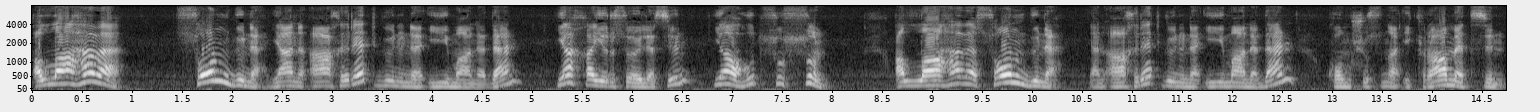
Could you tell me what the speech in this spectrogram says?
Allah'a ve son güne yani ahiret gününe iman eden ya hayır söylesin yahut sussun. Allah'a ve son güne yani ahiret gününe iman eden komşusuna ikram etsin.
